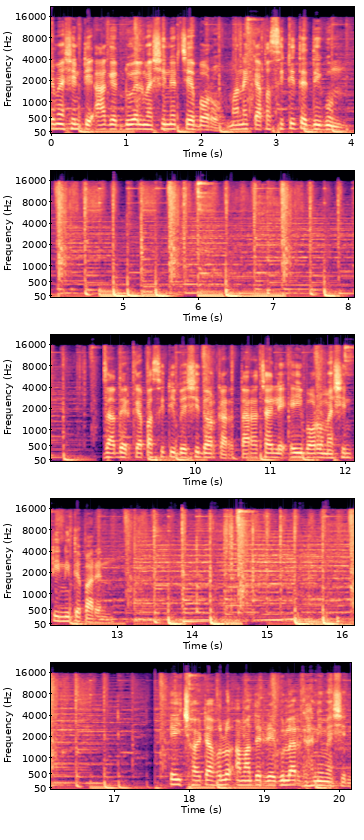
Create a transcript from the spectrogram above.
এ মেশিনটি আগের ডুয়েল মেশিনের চেয়ে বড় মানে ক্যাপাসিটিতে দ্বিগুণ। যাদের ক্যাপাসিটি বেশি দরকার, তারা চাইলে এই বড় মেশিনটি নিতে পারেন। এই ছয়টা হলো আমাদের রেগুলার ঘানি মেশিন।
